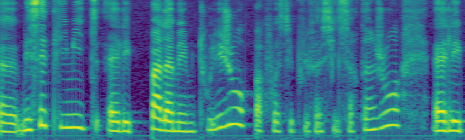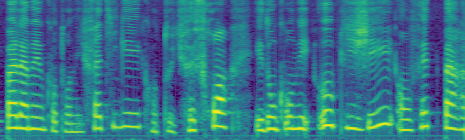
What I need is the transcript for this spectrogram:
Euh, mais cette limite, elle n'est pas la même tous les jours. Parfois, c'est plus facile certains jours. Elle n'est pas la même quand on est fatigué, quand il fait froid. Et donc, on est obligé, en fait, par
